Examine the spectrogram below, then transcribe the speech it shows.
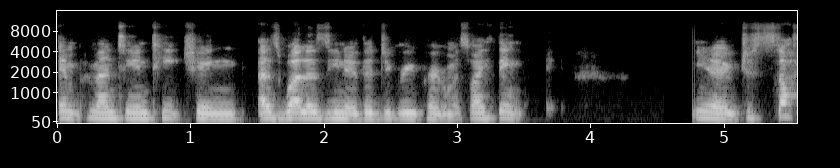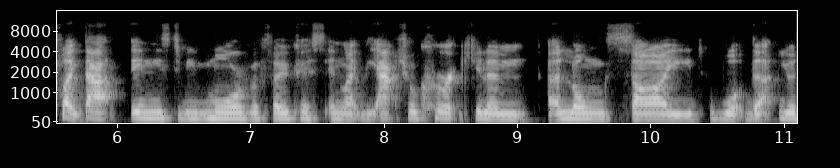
implementing and teaching as well as you know the degree program. So i think you know just stuff like that it needs to be more of a focus in like the actual curriculum alongside what that your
